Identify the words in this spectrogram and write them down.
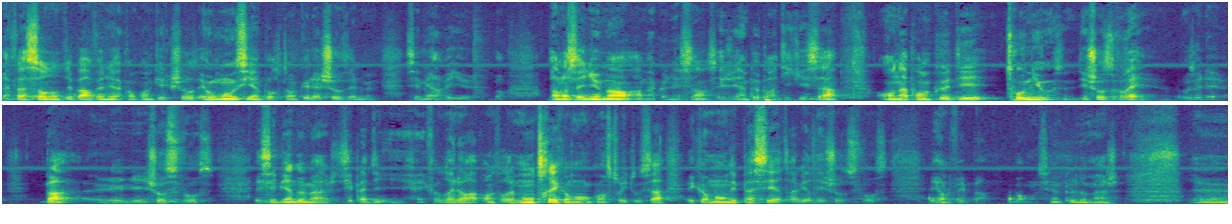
La façon dont tu es parvenu à comprendre quelque chose est au moins aussi important que la chose elle-même. C'est merveilleux. Dans l'enseignement, à ma connaissance, et j'ai un peu pratiqué ça, on n'apprend que des true news, des choses vraies aux élèves, pas les, choses fausses. Et c'est bien dommage. C'est pas dit, il faudrait leur apprendre, il faudrait montrer comment on construit tout ça et comment on est passé à travers des choses fausses. Et on ne le fait pas. Bon, c'est un peu dommage. Euh,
